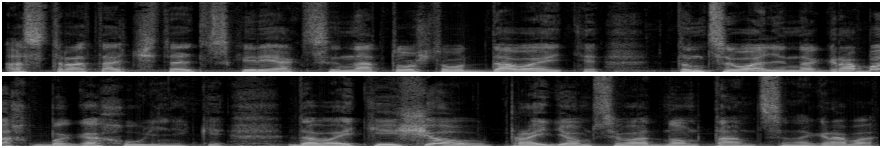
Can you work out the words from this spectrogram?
острота читательской реакции на то, что вот давайте танцевали на гробах богохульники, давайте еще пройдемся в одном танце на гробах.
